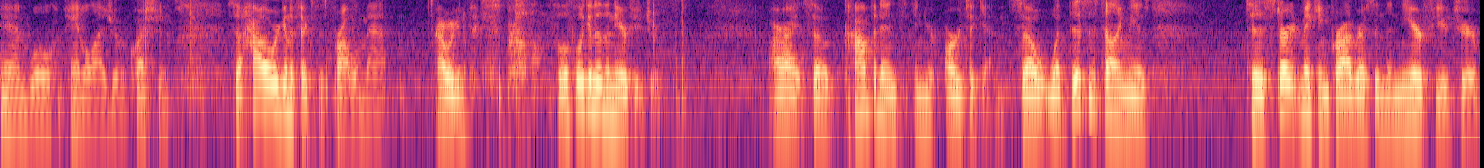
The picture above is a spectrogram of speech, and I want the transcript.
and we'll analyze your question. So, how are we going to fix this problem, Matt? How are we going to fix this problem? So let's look into the near future. All right, so confidence in your art again. So what this is telling me is to start making progress in the near future,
